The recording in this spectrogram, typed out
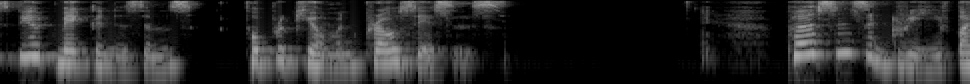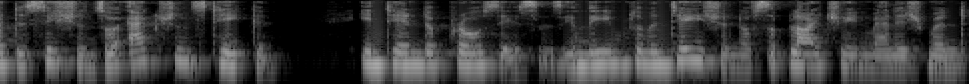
Dispute mechanisms for procurement processes. Persons aggrieved by decisions or actions taken in tender processes in the implementation of supply chain management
